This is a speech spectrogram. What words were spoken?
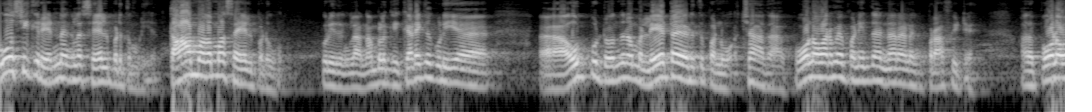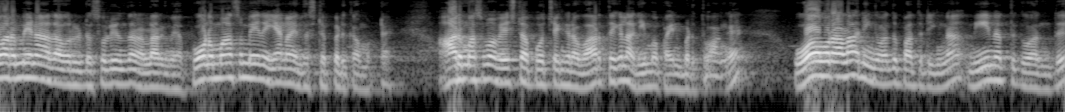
யோசிக்கிற எண்ணங்களை செயல்படுத்த முடியாது. தாமதமாக செயல்படுவோம். புரியுதுங்களா? நம்மளுக்கு கிடைக்கக்கூடிய அவுட்புட் வந்து நம்ம லேட்டாக எடுத்து பண்ணுவோம். சே அதை போன வாரமே பண்ணியிருந்தா நேரம் எனக்கு ப்ராஃபிட்டு அதை போன வாரமே நான் அதை அவர்கிட்ட சொல்லியிருந்தால் நல்லா இருக்குமே. போன மாதமே நான் ஏன் நான் இந்த ஸ்டெப் எடுக்க மாட்டேன் ஆறு மாதமாக வேஸ்ட்டாக போச்சுங்கிற வார்த்தைகள் அதிகமாக பயன்படுத்துவாங்க. ஓவராலாக நீங்கள் வந்து பார்த்துட்டிங்கன்னா மீனத்துக்கு வந்து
